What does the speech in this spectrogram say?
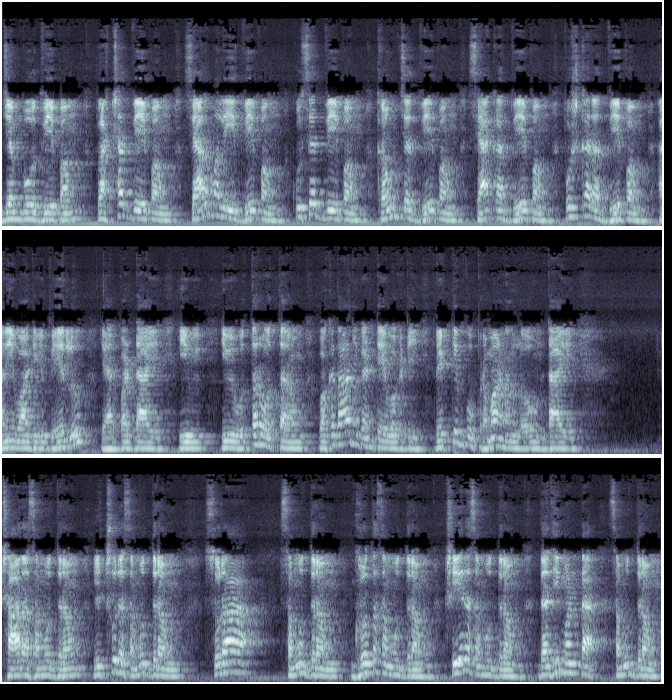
జంబూ ద్వీపం ప్లక్షద్వీపం శాల్మలీ ద్వీపం కుశద్వీపం క్రౌంచ ద్వీపం శాఖ ద్వీపం పుష్కర ద్వీపం అని వాటికి పేర్లు ఏర్పడ్డాయి. ఇవి ఇవి ఉత్తరోత్తరం ఒకదానికంటే ఒకటి రెట్టింపు ప్రమాణంలో ఉంటాయి. క్షార సముద్రం ఇక్షుర సముద్రం సురా సముద్రం ఘృత సముద్రం క్షీర సముద్రం దధిమండ సముద్రం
